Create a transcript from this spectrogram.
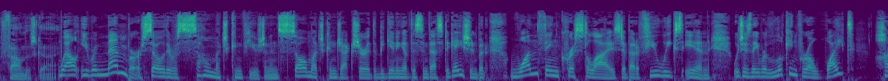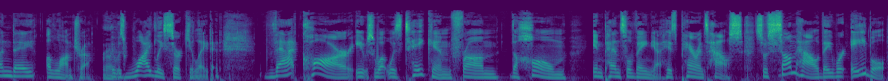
found this guy? Well, you remember, so there was so much confusion and so much conjecture at the beginning of this investigation, but one thing crystallized about a few weeks in, which is they were looking for a white Hyundai Elantra. Right. It was widely circulated. That car is what was taken from the home in Pennsylvania, his parents' house. So somehow they were able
